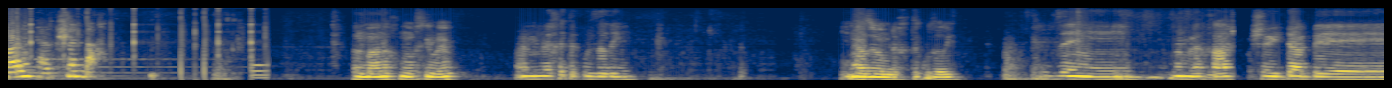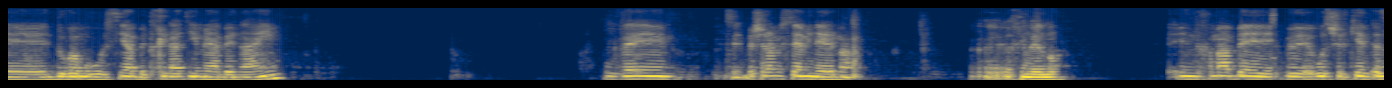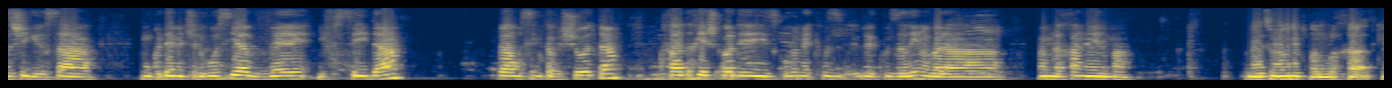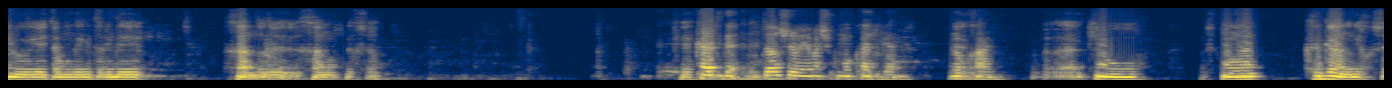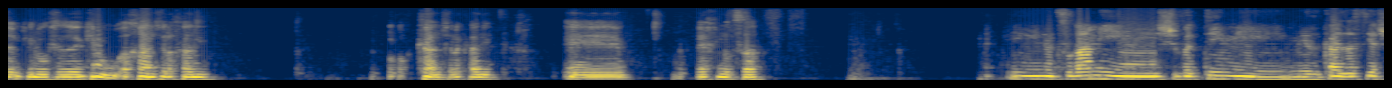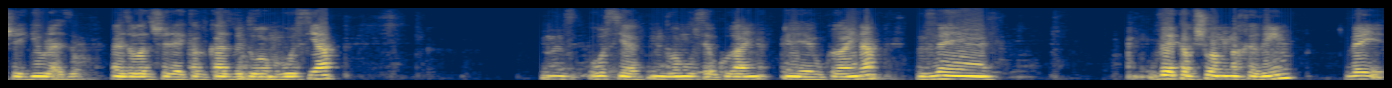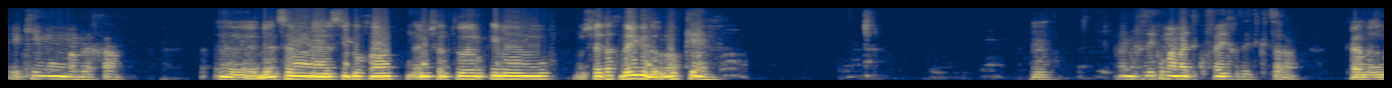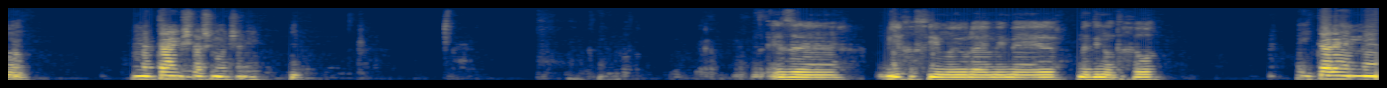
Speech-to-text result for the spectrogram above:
可以的身吧。 על מה אנחנו עושים היום? על ממלכת הכוזרים. מה זה ממלכת הכוזרי? זה ממלכה שהייתה בדרום רוסיה בתחילת ימי הביניים ובשלב מסוים היא נעלמה. אה, איך היא נעלמה? היא נלחמה ב- ברוס של קייב, איזושהי גרסה מוקדמת של רוסיה והפסידה והרוסים כבשו אותה. אחר כך יש עוד אזכורים לכוז... לכוזרים אבל הממלכה נעלמה. בעצם לא בדיוק ממלכה, כאילו היא הייתה מונהגת על ידי חאן, אז חאנות נחשב. כן. קדגן, התואר שלו היה משהו כמו קדגן, לא חאן. אה, כאילו, משהו כמו קגן אני חושב, כאילו שזה כאילו החאן של החאנים. או הקאן של הקאנים. אה, איך היא נוצרה? היא נוצרה משבטים ממרכז אסיה שהגיעו לאזור, לאזור הזה של קווקז ודרום רוסיה. רוסיה, דרום רוסיה, אוקראינה, אה, אוקראינה ו... וכבשו עמים אחרים והקימו ממלכה. אה, בעצם בשיא כוחם הם שלטו כאילו שטח די גדול, לא? כן. אה. הם החזיקו מעמד תקופה יחסית קצרה, כמה זמן? 200-300 שנים. איזה יחסים היו להם עם אה, מדינות אחרות? הייתה להם, אה,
